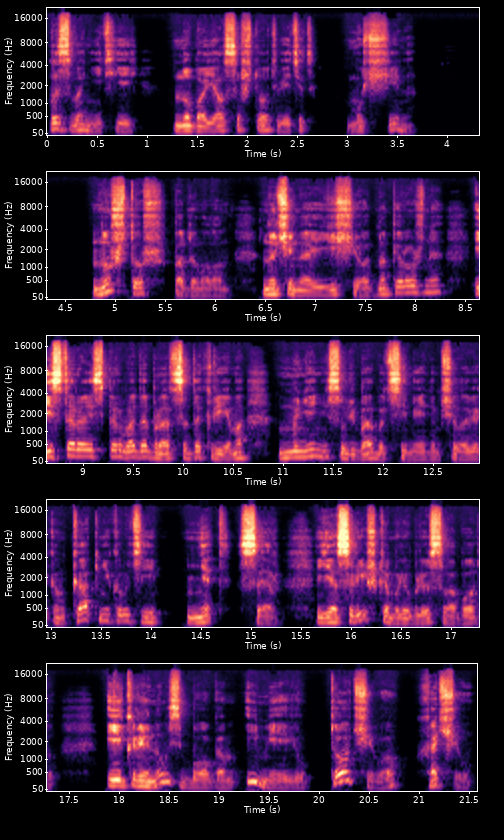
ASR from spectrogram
позвонить ей, но боялся, что ответит мужчина. «Ну что ж», — подумал он, начиная еще одно пирожное и стараясь сперва добраться до крема, «мне не судьба быть семейным человеком, как ни крути. Нет, сэр, я слишком люблю свободу и, клянусь Богом, имею то, чего хочу».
